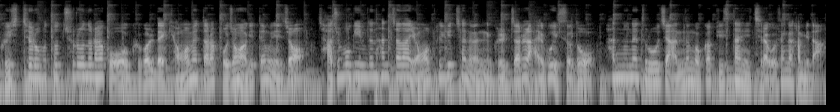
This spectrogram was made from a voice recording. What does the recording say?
글씨체로부터 추론을 하고 그걸 내 경험에 따라 보정하기 때문이죠. 자주 보기 힘든 한자나 영어 필기체는 글자를 알고 있어도 한눈에 들어오지 않는 것과 비슷한 이치라고 생각합니다.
